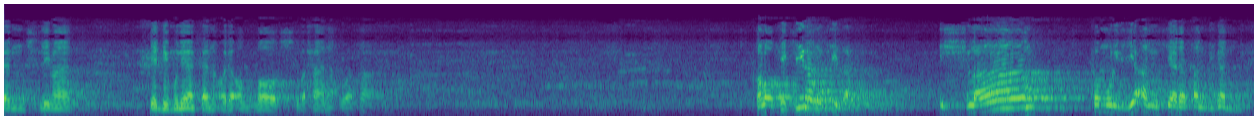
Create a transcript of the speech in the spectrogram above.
dan muslimat yang dimuliakan oleh Allah Subhanahu wa taala. Kalau pikiran kita Islam kemuliaan tiada tandingannya.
